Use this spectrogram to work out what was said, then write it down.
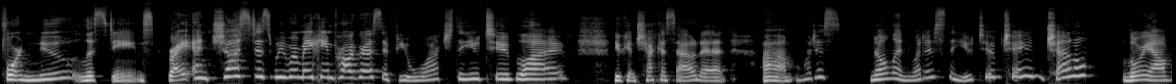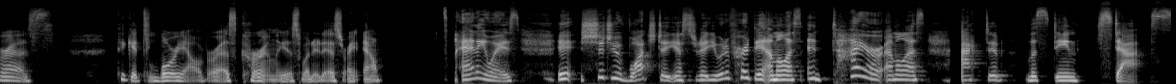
for new listings, right? And just as we were making progress, if you watch the YouTube live, you can check us out at um, what is Nolan? What is the YouTube chain channel? Lori Alvarez. I think it's Lori Alvarez currently is what it is right now. Anyways, it, should you have watched it yesterday, you would have heard the MLS entire MLS active listing stats.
